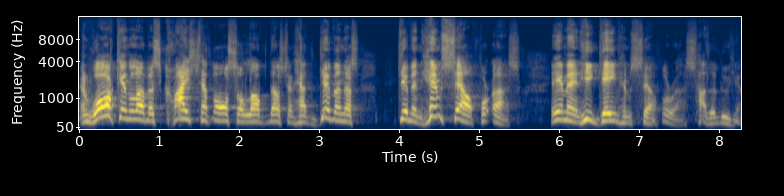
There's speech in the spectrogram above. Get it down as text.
And walk in love as Christ hath also loved us and hath given us, given himself for us. Amen. He gave himself for us. Hallelujah.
